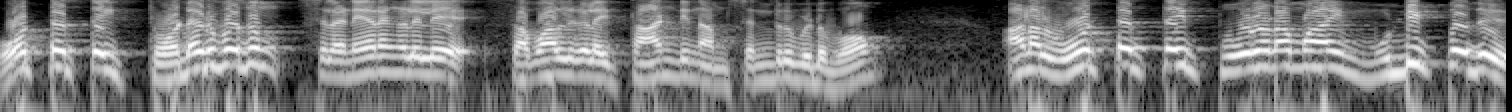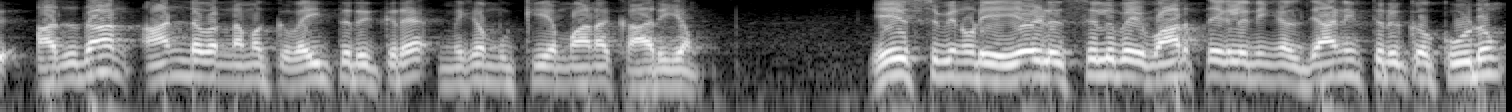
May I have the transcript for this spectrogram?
ஓட்டத்தை தொடர்வதும் சில நேரங்களிலே சவால்களை தாண்டி நாம் சென்று விடுவோம். ஆனால் ஓட்டத்தை பூரணமாய் முடிப்பது அதுதான் ஆண்டவர் நமக்கு வைத்திருக்கிற மிக முக்கியமான காரியம். இயேசுவினுடைய ஏழு சிலுவை வார்த்தைகளை நீங்கள் தியானித்திருக்க கூடும்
